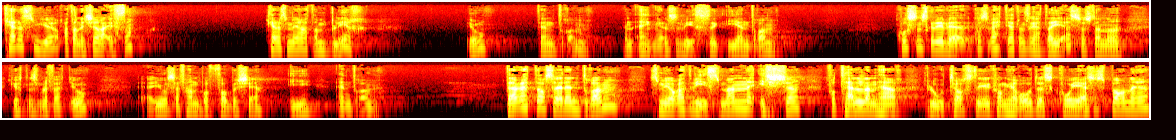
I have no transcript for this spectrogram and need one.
Hva er det som gjør at han ikke reiser? Hva er det som gjør at han blir? Jo, det er en drøm. En engel som viser seg i en drøm. Hvordan, de, hvordan vet de at den skal hete Jesus, denne gutten som ble født? Jo, Josef han får beskjed i en drøm. Deretter så er det en drøm som gjør at vismennene ikke forteller denne blodtørstige kong Herodes hvor Jesusbarnet er.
